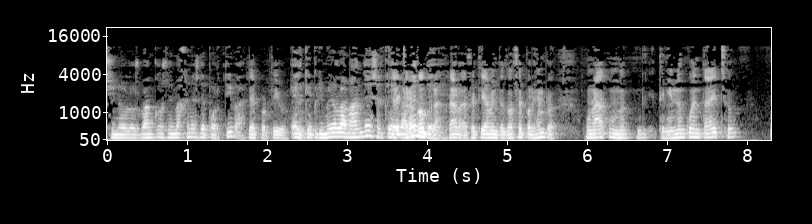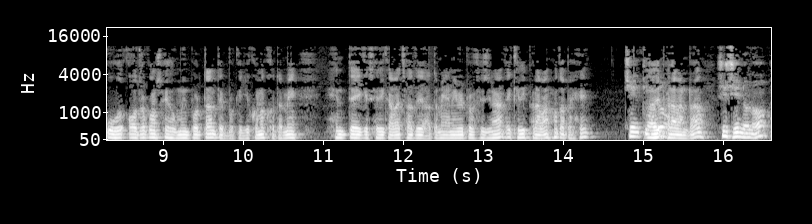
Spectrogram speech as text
sino los bancos de imágenes deportivas. deportivo. El que primero la mande es el que El la que lo vende. compra, claro, efectivamente. Entonces, por ejemplo, una, una- teniendo en cuenta esto, otro consejo muy importante, porque yo conozco también gente que se dedicaba a esto también a nivel profesional, es que disparaban JPG, Sí, no claro. disparaban RAW. Sí, sí, no, no.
